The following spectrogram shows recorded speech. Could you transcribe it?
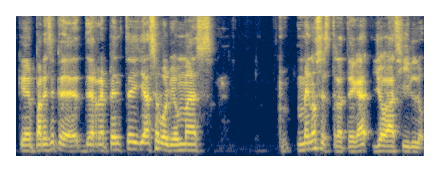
que me parece que de repente ya se volvió más, menos estratega. Yo así lo,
